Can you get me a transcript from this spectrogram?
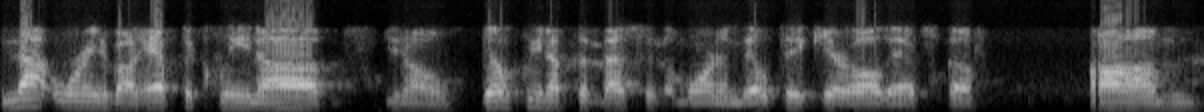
not worrying about have to clean up. You know, they'll clean up the mess in the morning. They'll take care of all that stuff. Um,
